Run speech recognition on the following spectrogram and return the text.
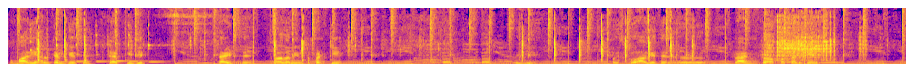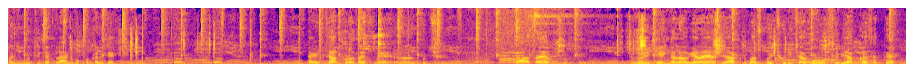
तो मारिए हल्के हल्के से टैप कीजिए साइड से थोड़ा ज़मीन पर पटकिए। और इसको आगे से प्लांट का पकड़ के मजबूती से प्लांट को पकड़ के साइड से आप थोड़ा सा इसमें कुछ आता है लोहे के एंगल वगैरह या फिर आपके पास कोई छुरी चाकू हो उससे भी आप कर सकते हैं।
